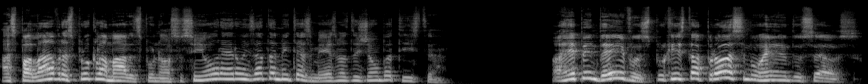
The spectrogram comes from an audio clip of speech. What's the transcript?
As palavras proclamadas por Nosso Senhor eram exatamente as mesmas de João Batista. Arrependei-vos, porque está próximo o reino dos céus.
